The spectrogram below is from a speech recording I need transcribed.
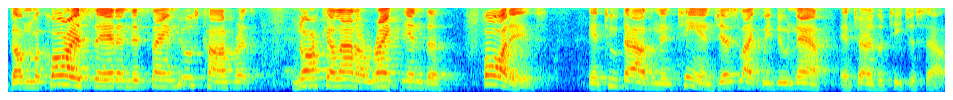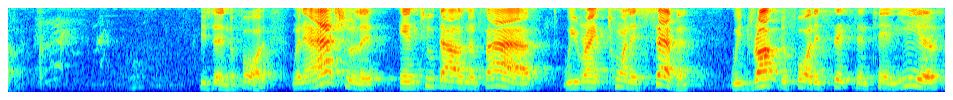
Governor McCrory said in this same news conference, North Carolina ranked in the 40s in 2010, just like we do now in terms of teacher salary. He said in the 40s. When actually in 2005, we ranked 27th. We dropped to 46th in 10 years.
